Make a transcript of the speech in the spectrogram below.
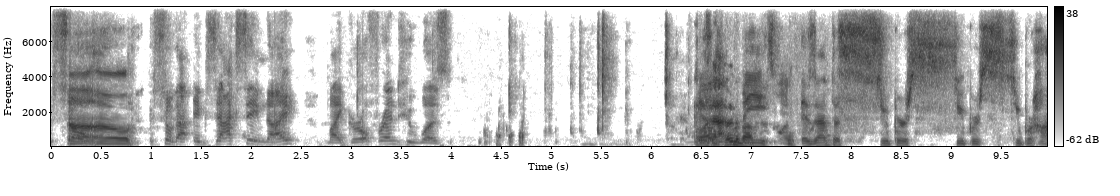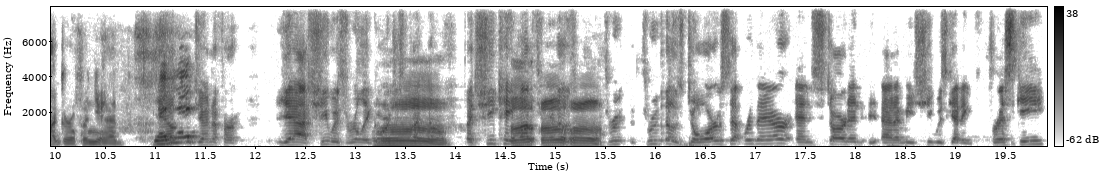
so Uh-oh. so that exact same night my girlfriend who was Is that the this one. is that the super super super hot girlfriend you had? Redhead? Yep, Jennifer. Yeah, she was really gorgeous, but, Mm. but she came up through mm, those Mm-mm-mm. through, through those doors that were there and started. And I mean, she was getting frisky,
